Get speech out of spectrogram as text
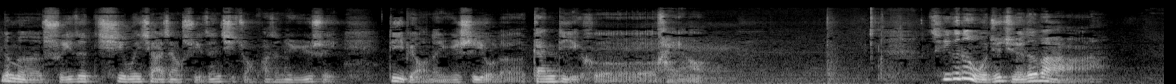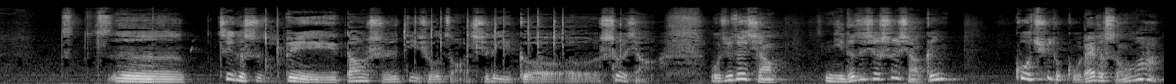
那么随着气温下降，水蒸气转化成了雨水，地表呢，于是有了干地和海洋。这个呢，我就觉得吧，嗯，这个是对当时地球早期的一个设想。我就在想，你的这些设想跟过去的古代的神话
